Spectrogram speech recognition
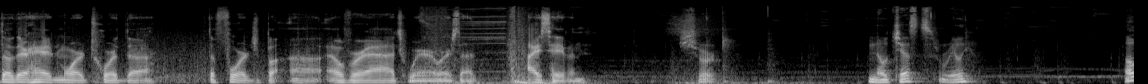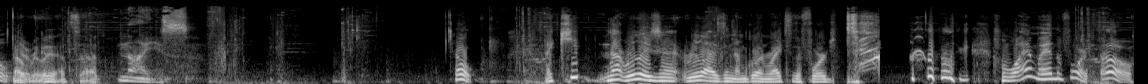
though they're headed more toward the the forge uh, over at where? Where's that? Ice Haven. Sure. No chests, really? Oh, Oh, there really? That's sad. Nice. Oh, I keep not realizing realizing I'm going right to the forge. like, why am I in the forge? Oh,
